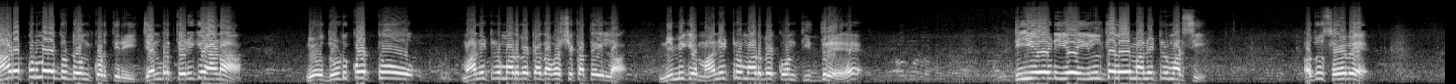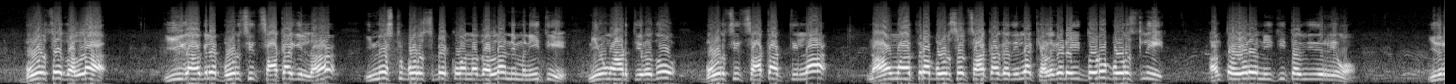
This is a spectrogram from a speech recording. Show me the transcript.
ಯಾರಪ್ಪನ ಮನೆ ದುಡ್ಡು ಅಂತ ಕೊಡ್ತೀರಿ? ಜನರ ತೆರಿಗೆ ಹಣ. ನೀವು ದುಡ್ಡು ಕೊಟ್ಟು ಮಾನಿಟರ್ ಮಾಡಬೇಕಾದ ಅವಶ್ಯಕತೆ ಇಲ್ಲ. ನಿಮಗೆ ಮಾನಿಟರ್ ಮಾಡಬೇಕು ಅಂತಿದ್ರೆ ಟಿ ಎ ಡಿ ಎ ಇಲ್ದಲೇ ಮಾನಿಟರ್ ಮಾಡಿಸಿ. ಅದು ಸೇವೆ. ಬೋಳ್ಸೋದಲ್ಲ, ಈಗಾಗಲೇ ಬೋಳ್ಸಿದ್ ಸಾಕಾಗಿಲ್ಲ, ಇನ್ನಷ್ಟು ಬೋಳಿಸ್ಬೇಕು ಅನ್ನೋದಲ್ಲ ನಿಮ್ಮ ನೀತಿ. ನೀವು ಮಾಡ್ತಿರೋದು ಬೋಳ್ಸಿದ್ ಸಾಕಾಗ್ತಿಲ್ಲ, ನಾವು ಮಾತ್ರ ಬೋಳ್ಸೋದು ಸಾಕಾಗೋದಿಲ್ಲ, ಕೆಳಗಡೆ ಇದ್ದವರು ಬೋಳಿಸ್ಲಿ ಅಂತ ಹೇಳೋ ನೀತಿ ತಂದಿದ್ದೀರಿ ನೀವು. ಇದ್ರ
